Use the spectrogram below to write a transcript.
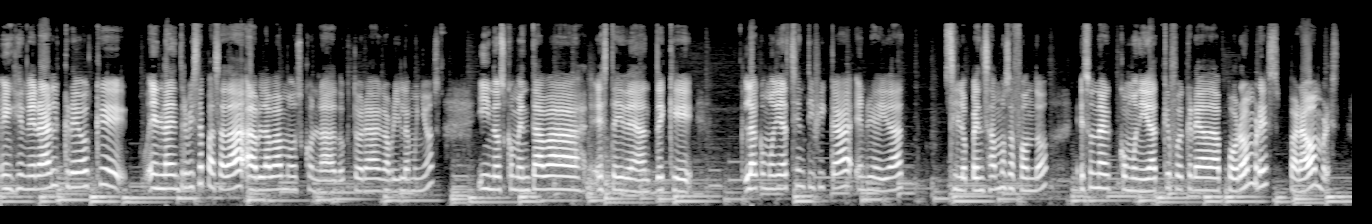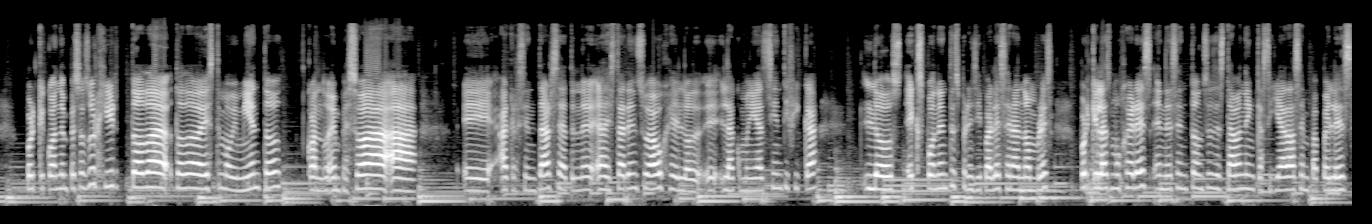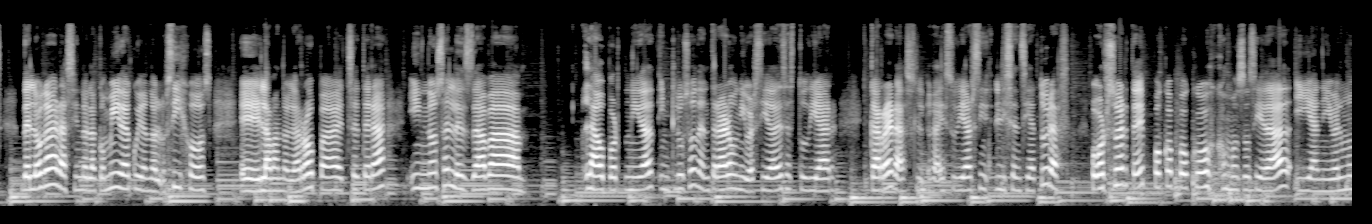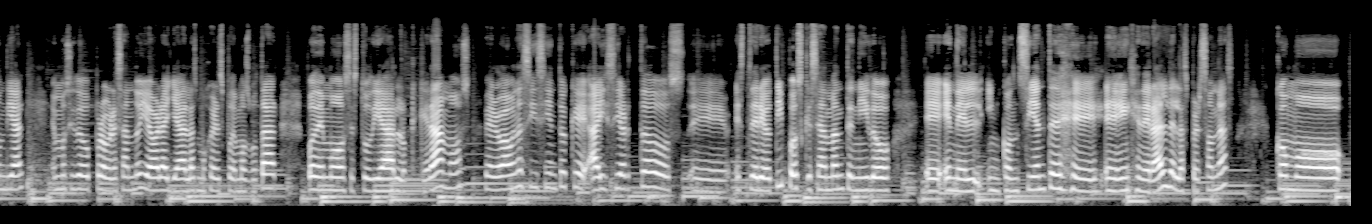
en general creo que en la entrevista pasada hablábamos con la doctora Gabriela Muñoz y nos comentaba esta idea de que la comunidad científica en realidad, si lo pensamos a fondo, es una comunidad que fue creada por hombres para hombres. Porque cuando empezó a surgir todo este movimiento, cuando empezó a, a eh, acrecentarse, a, tener, a estar en su auge eh, la comunidad científica, los exponentes principales eran hombres, porque las mujeres en ese entonces estaban encasilladas en papeles del hogar, haciendo la comida, cuidando a los hijos, eh, lavando la ropa, etc. Y no se les daba la oportunidad incluso de entrar a universidades a estudiar carreras, a estudiar licenciaturas. Por suerte, poco a poco como sociedad y a nivel mundial hemos ido progresando y ahora ya las mujeres podemos votar, podemos estudiar lo que queramos, pero aún así siento que hay ciertos eh, estereotipos que se han mantenido eh, en el inconsciente eh, en general de las personas como,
